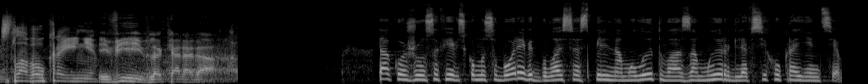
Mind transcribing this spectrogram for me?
Слава Україні! Canada! Також у Софіївському соборі відбулася спільна молитва за мир для всіх українців.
